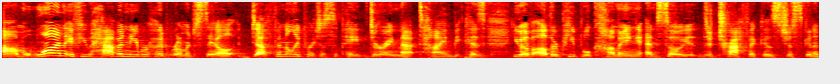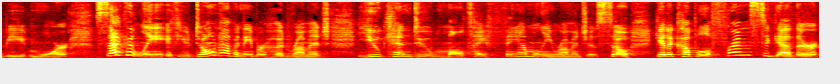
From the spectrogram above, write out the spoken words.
um, one, if you have a neighborhood rummage sale, definitely participate during that time because you have other people coming and so the traffic is just going to be more. Secondly, if you don't have a neighborhood rummage, you can do multi-family rummages. So get a couple of friends together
